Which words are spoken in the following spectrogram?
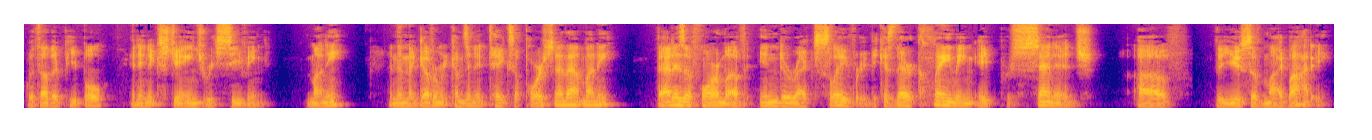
with other people and in exchange receiving money. And then the government comes in and takes a portion of that money. That is a form of indirect slavery because they're claiming a percentage of the use of my body.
